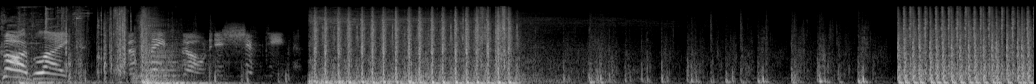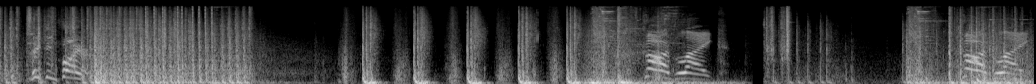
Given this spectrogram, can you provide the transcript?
Godlike! The safe zone is Taking fire! Godlike! Godlike!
